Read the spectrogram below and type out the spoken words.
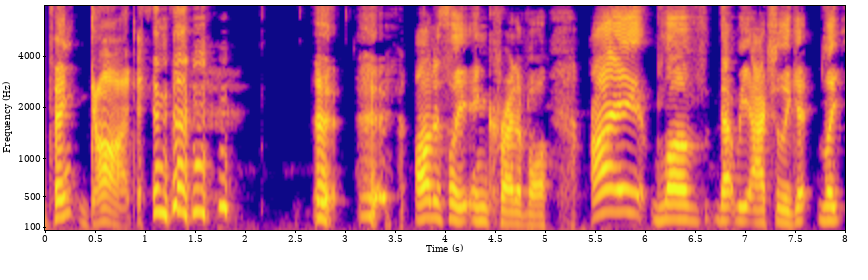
Thank God. Honestly, incredible. I love that we actually get like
